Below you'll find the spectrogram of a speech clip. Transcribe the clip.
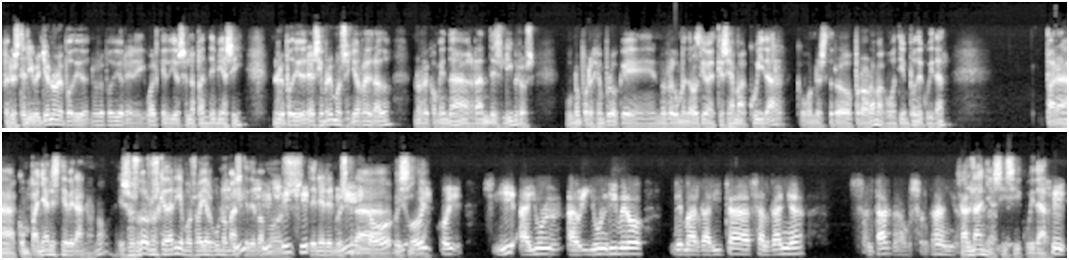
pero este libro yo no lo he podido, no lo he podido leer, igual que Dios en la pandemia sí, no lo he podido leer. Siempre Monseñor Redrado nos recomienda grandes libros. Uno, por ejemplo, que nos recomendó la última vez que se llama Cuidar, como nuestro programa, como tiempo de cuidar, para acompañar este verano, ¿no? Esos dos nos quedaríamos, o hay alguno más sí, que debamos sí, sí, tener en nuestra. Hoy, hoy, sí, hay un, hay un libro de Margarita Salgaña, Saldaña o Saldaña. Saldaña, sí, sí, cuidar. Sí,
